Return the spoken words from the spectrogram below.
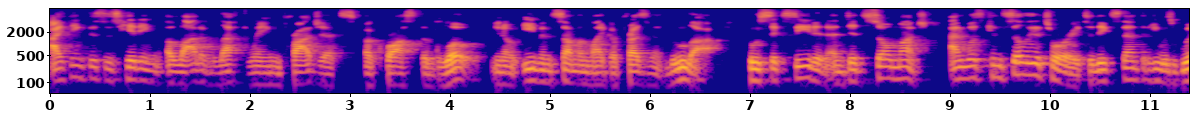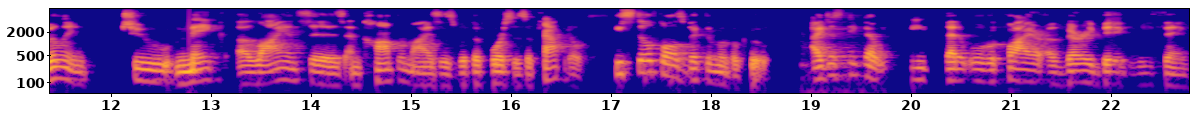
I think this is hitting a lot of left wing projects across the globe. You know, even someone like a President Lula, who succeeded and did so much and was conciliatory to the extent that he was willing to make alliances and compromises with the forces of capital, he still falls victim of a coup. I just think that that it will require a very big rethink.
